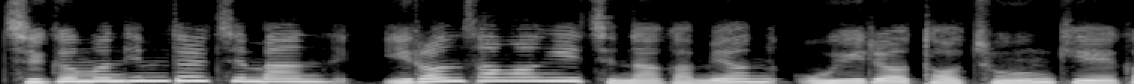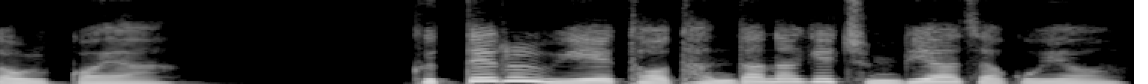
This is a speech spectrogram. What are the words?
지금은 힘들지만 이런 상황이 지나가면 오히려 더 좋은 기회가 올 거야. 그때를 위해 더 단단하게 준비하자고요.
